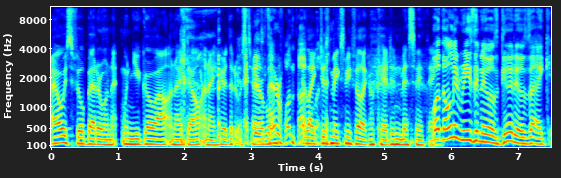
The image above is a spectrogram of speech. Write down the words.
I always feel better when I, when you go out and I don't, and I hear that it was terrible. terrible, It like just makes me feel like okay, I didn't miss anything. Well, the only reason it was good, it was like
